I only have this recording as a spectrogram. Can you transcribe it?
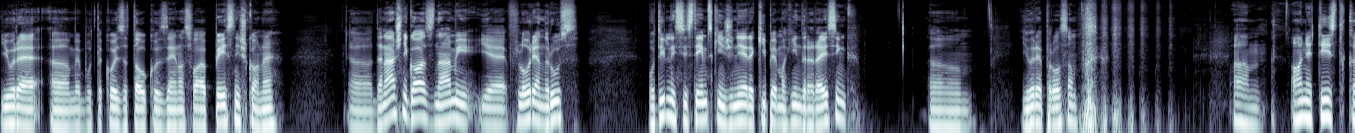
Jure, uh, me bo takoj zatolkal z eno svojo pesniško. Ne? Uh, današnji gost z nami je Florian Rus, vodilni sistemski inženir ekipe Mahindra Racing. Um, Jure, prosim. Um, on je tisti, ki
